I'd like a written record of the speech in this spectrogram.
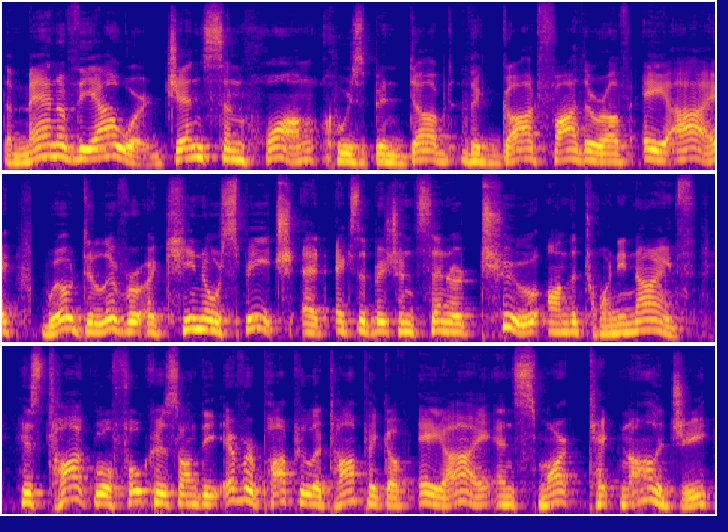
The man of the hour, Jensen Huang, who's been dubbed the godfather of AI, will deliver a keynote speech at Exhibition Center 2 on the 29th. His talk will focus on the ever popular topic of AI and smart technology,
